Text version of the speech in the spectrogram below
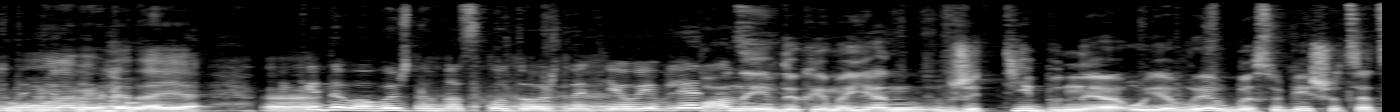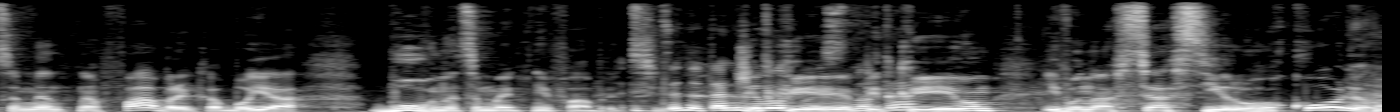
Тому вона виглядає. е, Який дивовижний у нас художник. є, Уявляєте? Пане? Євдокиме, я в житті б не уявив би собі, що це цементна фабрика, бо я був на цементній фабриці. Це не так під, Ки- живописно, під так? Києвом, і вона вся сірого кольору.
